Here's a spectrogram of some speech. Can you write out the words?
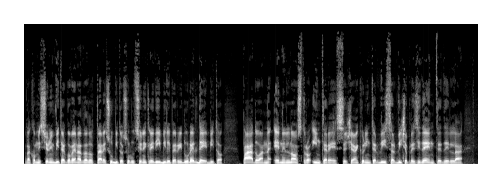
La Commissione invita il governo ad adottare subito soluzioni credibili per ridurre il debito. Padoan è nel nostro interesse. C'è anche un'intervista al vicepresidente della Commissione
